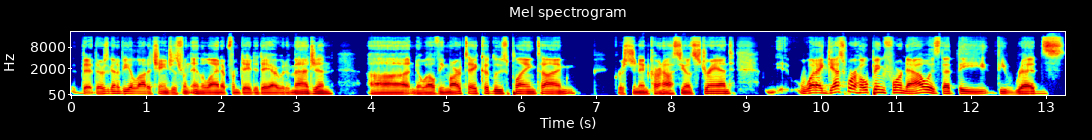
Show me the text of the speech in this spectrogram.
there's going to be a lot of changes from in the lineup from day to day. I would imagine. Uh, Noelvi Marte could lose playing time. Christian Encarnacion Strand. What I guess we're hoping for now is that the the Reds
